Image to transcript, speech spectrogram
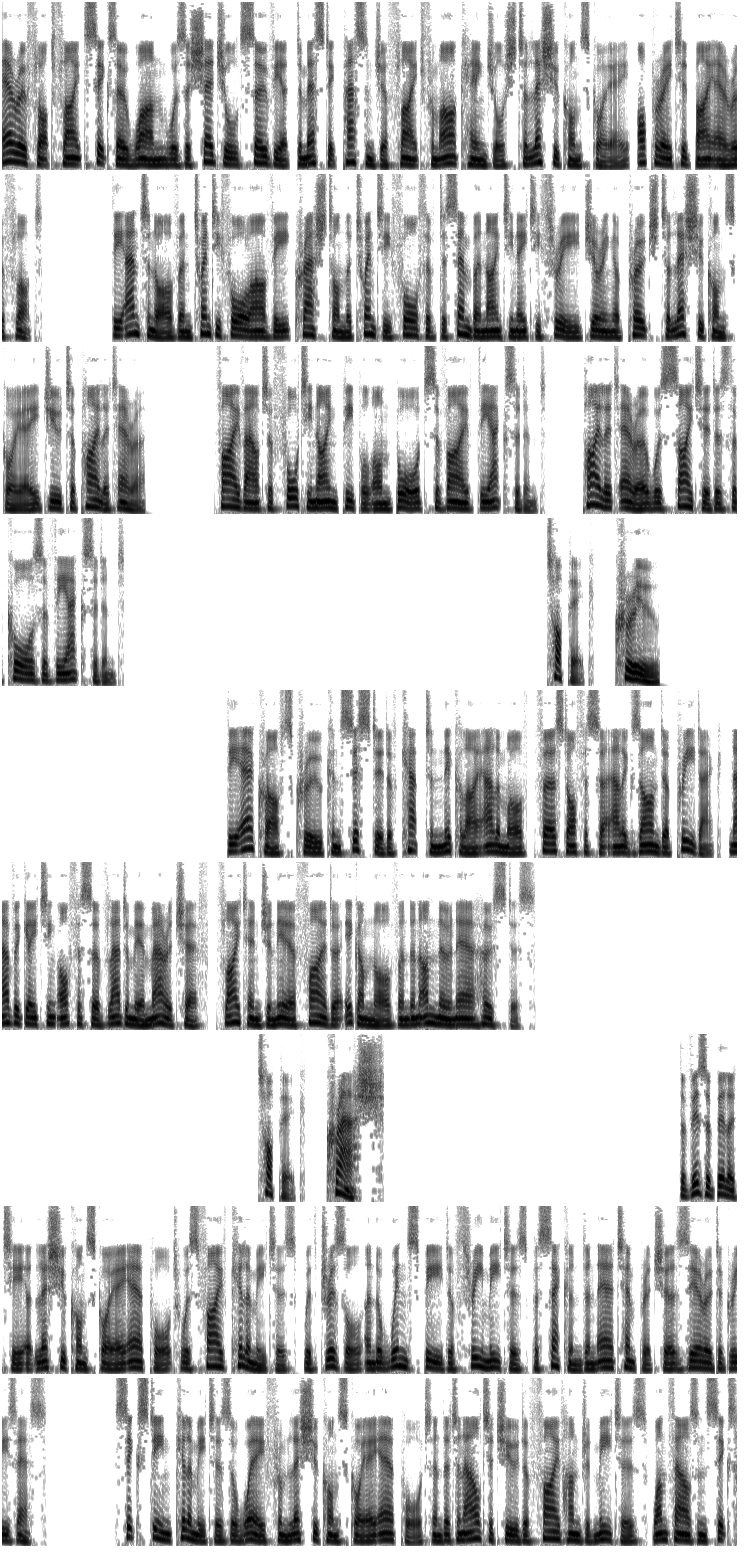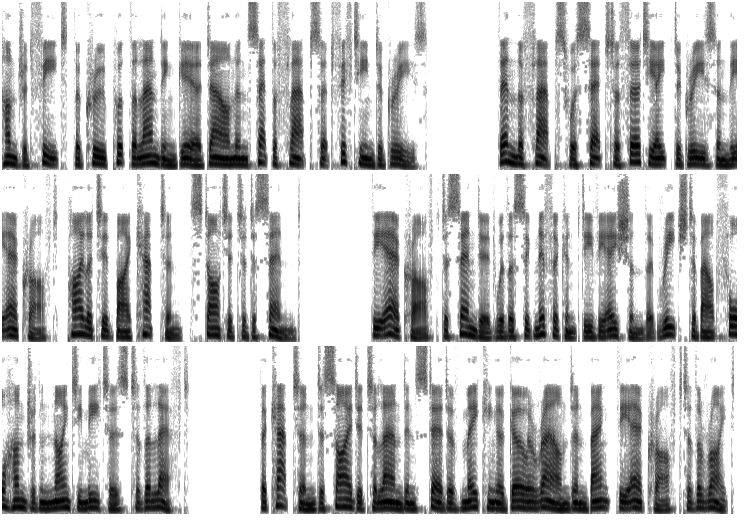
Aeroflot Flight 601 was a scheduled Soviet domestic passenger flight from Arkhangelsk to Leshukonskoye, operated by Aeroflot. The Antonov An-24RV crashed on 24 December 1983 during approach to Leshukonskoye due to pilot error. Five out of 49 people on board survived the accident. Pilot error was cited as the cause of the accident. Topic: Crew. The aircraft's crew consisted of Captain Nikolai Alimov, First Officer Alexander Predak, Navigating Officer Vladimir Marichev, Flight Engineer Fyodor Igumnov and an unknown air hostess. Crash The visibility at Leshukonskoye Airport was 5 km, with drizzle and a wind speed of 3 m per second and air temperature 0 degrees S. 16 km away from Leshukonskoye Airport and at an altitude of 500 meters (1,600 feet), the crew put the landing gear down and set the flaps at 15 degrees. Then the flaps were set to 38 degrees and the aircraft, piloted by captain, started to descend. The aircraft descended with a significant deviation that reached about 490 meters to the left. The captain decided to land instead of making a go-around and banked the aircraft to the right.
